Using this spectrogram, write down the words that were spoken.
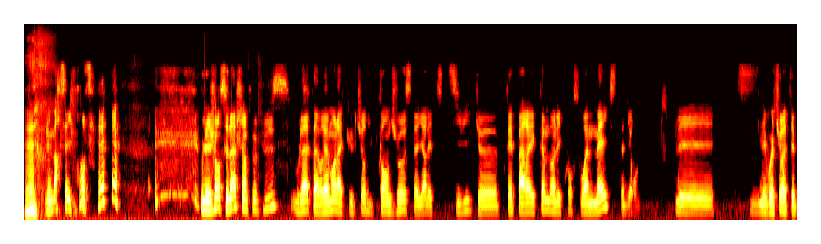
le Marseille français, où les gens se lâchent un peu plus, où là, tu as vraiment la culture du kanjo, c'est-à-dire les petites civiques euh, préparées comme dans les courses One Make, c'est-à-dire où toutes les, les voitures étaient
